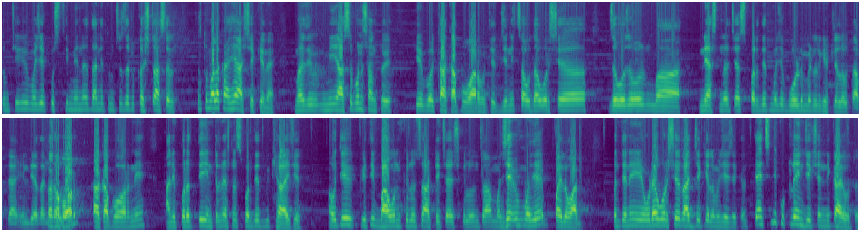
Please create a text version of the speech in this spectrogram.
तुमची म्हणजे कुस्ती मेहनत आणि तुमचं जर कष्ट असेल तर तुम्हाला काही अशक्य नाही. म्हणजे मी असं पण सांगतोय की काका पवार होते ज्यांनी चौदा वर्ष जवळजवळ नॅशनलच्या स्पर्धेत म्हणजे गोल्ड मेडल घेतलेलं होतं आपल्या इंडियात. आणि काका पवार? काका पवारने आणि परत ते इंटरनॅशनल स्पर्धेत बी खेळायचे. अहो ते किती बावन्न किलोचा अठ्ठेचाळीस किलोचा म्हणजे म्हणजे पैलवान. पण त्याने एवढ्या वर्ष राज्य केलं म्हणजे ह्याच्या केलं. त्यांची कुठलं इंजेक्शननी काय होतं?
